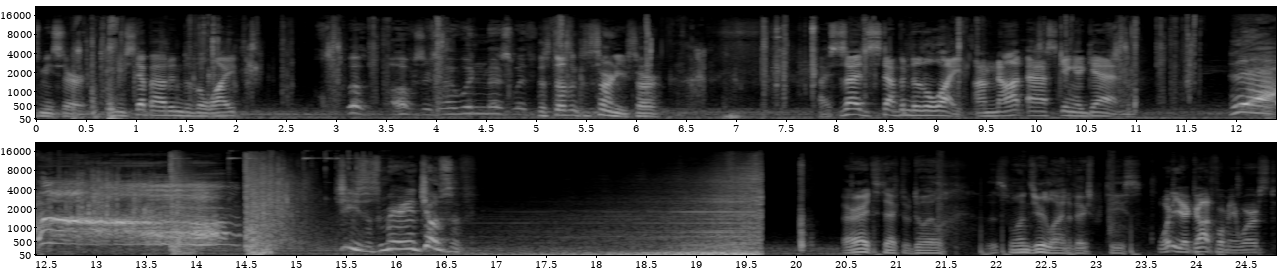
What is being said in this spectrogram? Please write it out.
Excuse me, sir. Can you step out into the light? officers, I wouldn't mess with. This doesn't concern you, sir. I said step into the light. I'm not asking again. Jesus, Mary and Joseph. All right, Detective Doyle. This one's your line of expertise. What do you got for me, Worst?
